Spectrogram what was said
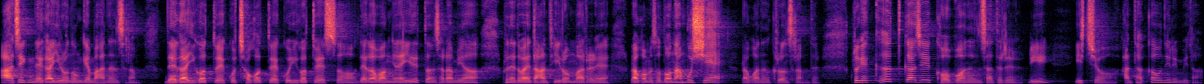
아직 내가 이뤄놓은 게 많은 사람, 내가 이것도 했고 저것도 했고 이것도 했어. 내가 왕년에 이랬던 사람이야. 그런데 너왜 나한테 이런 말을 해? 라고 하면서 너 나 무시해? 라고 하는 그런 사람들. 그렇게 끝까지 거부하는 자들이 있죠. 안타까운 일입니다.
